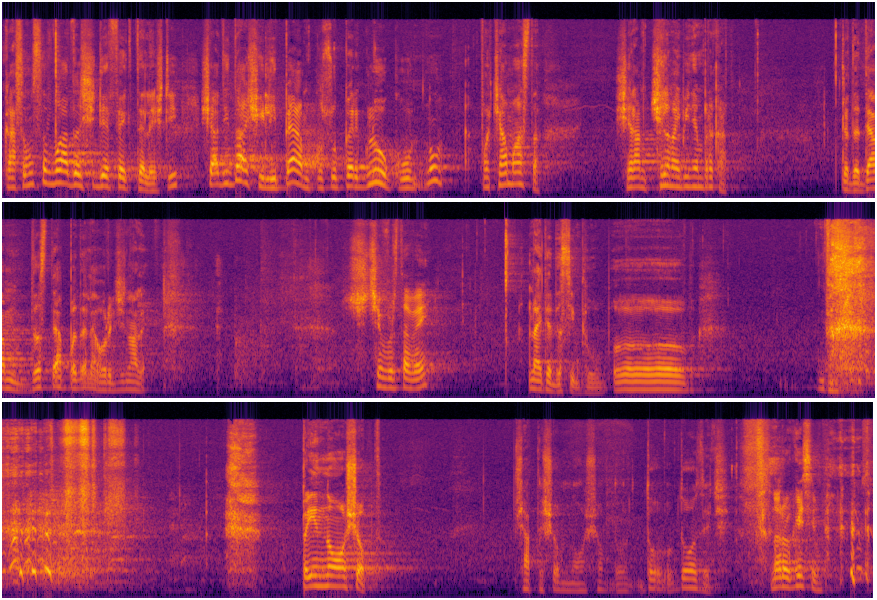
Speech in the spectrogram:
ca să nu se vadă și defectele, știi? Și Adidas și lipeam cu superglue, cu... Nu, făceam asta. Și eram cel mai bine îmbrăcat. Că dădeam de-astea pădălea originale. Și ce vârstă aveai? Înainte de simplu. Uh... Prin 98. 78, 98, 20. Noroc că e simplu.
